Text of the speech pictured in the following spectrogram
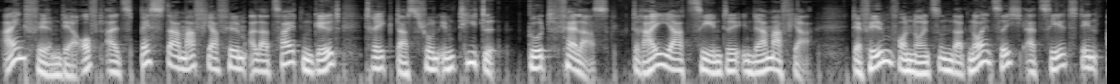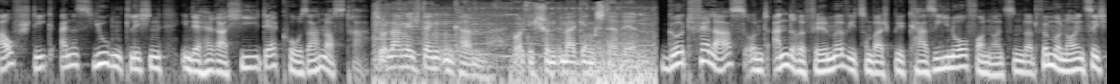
Ein Film, der oft als bester Mafia-Film aller Zeiten gilt, trägt das schon im Titel. Goodfellas. Drei Jahrzehnte in der Mafia. Der Film von 1990 erzählt den Aufstieg eines Jugendlichen in der Hierarchie der Cosa Nostra. Solange ich denken kann, wollte ich schon immer Gangster werden. Goodfellas und andere Filme, wie zum Beispiel Casino von 1995,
